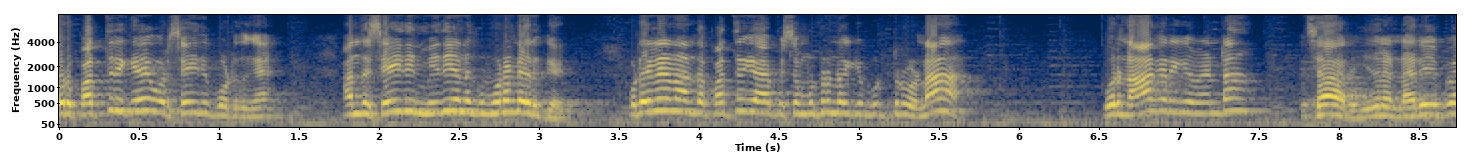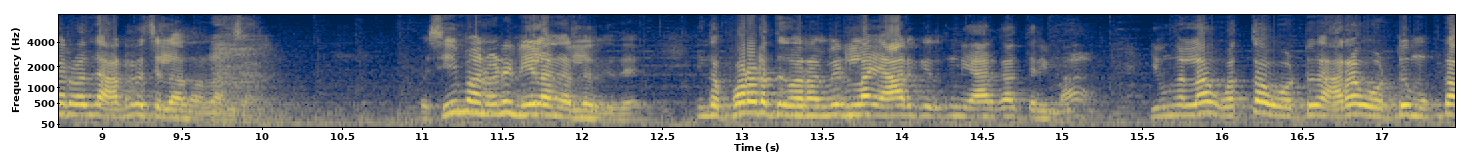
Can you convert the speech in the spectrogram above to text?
ஒரு பத்திரிக்கை ஒரு செய்தி போடுதுங்க. அந்த செய்தியின் மீது எனக்கு முரண் இருக்குது உடனே நான் அந்த பத்திரிகை ஆஃபீஸை முற்று நோக்கி விட்டுருவேனா? ஒரு நாகரிகம் வேண்டாம்? சார் இதில் நிறைய பேர் வந்து அட்ரஸ் இல்லாதவங்க தான் சார். இப்போ சீமான் வீடு நீலாங்கரில் இருக்குது. இந்த போராட்டத்துக்கு வர வீடுலாம் யாருக்கு இருக்குன்னு யாருக்காவது தெரியுமா? இவங்கெல்லாம் ஒத்த ஓட்டு அரை ஓட்டு முக்கா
